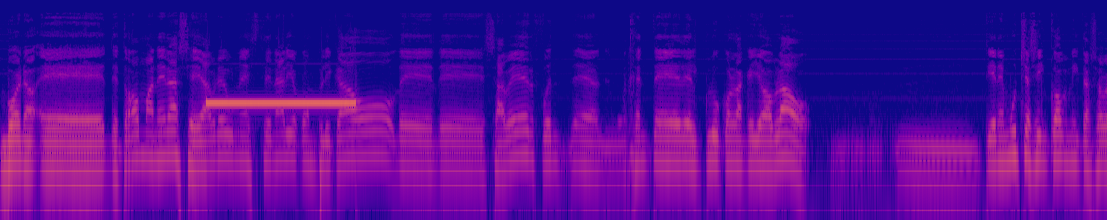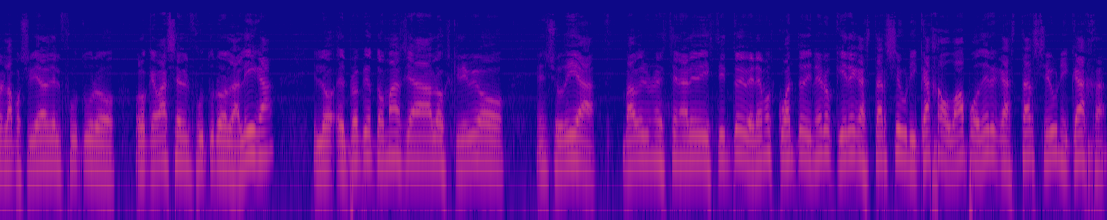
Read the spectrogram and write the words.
Bueno, eh, de todas maneras se abre un escenario complicado de, saber. Eh, gente del club con la que yo he hablado mm, tiene muchas incógnitas sobre la posibilidad del futuro o lo que va a ser el futuro de la liga. Y el propio Tomás ya lo escribió en su día va a haber un escenario distinto y veremos cuánto dinero quiere gastarse Unicaja o va a poder gastarse Unicaja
